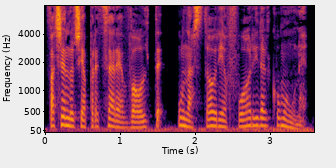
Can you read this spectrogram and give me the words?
facendoci apprezzare a volte una storia fuori dal comune.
